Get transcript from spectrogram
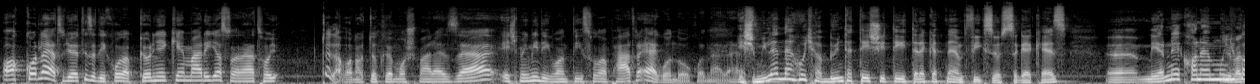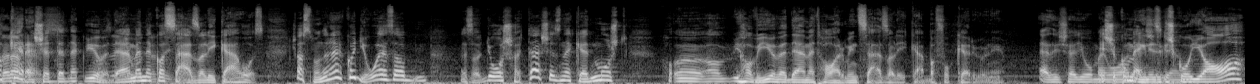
akkor lehet, hogy a tizedik hónap környékén már így azt mondanád, hogy tele van a tököm most már ezzel, és még mindig van 10 hónap hátra, elgondolkodnál lehet. És mi lenne, hogyha a büntetési tételeket nem fix összegekhez ö, mérnék, hanem mondjuk a keresetednek, jövedelmednek a százalékához. És azt mondanák, hogy jó, ez a, ez a gyorshajtás, ez neked most ö, a havi jövedelmet 30 százalékába fog kerülni. Ez is egy jó és megoldás. akkor megnézik, és akkor ja,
